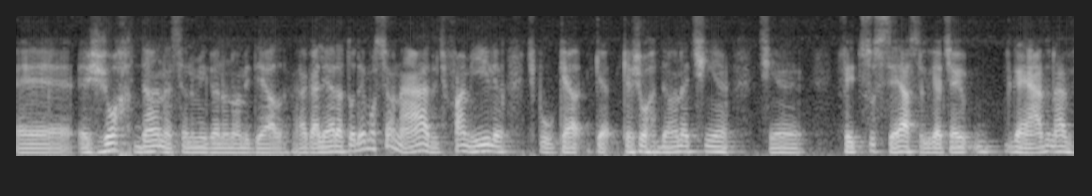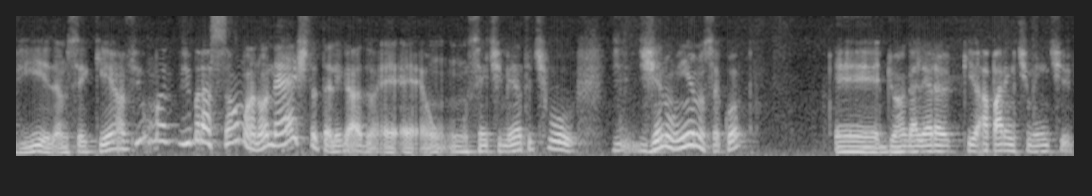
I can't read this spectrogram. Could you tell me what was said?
é, é Jordana, se eu não me engano o nome dela. A galera toda emocionada, de família, tipo, que a, que a, que a Jordana tinha, tinha feito sucesso, tá ligado? Tinha ganhado na vida, não sei o quê. Havia uma vibração, mano, honesta, tá ligado? É, é um, um sentimento, tipo, de, de genuíno, sacou? É, de uma galera que aparentemente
